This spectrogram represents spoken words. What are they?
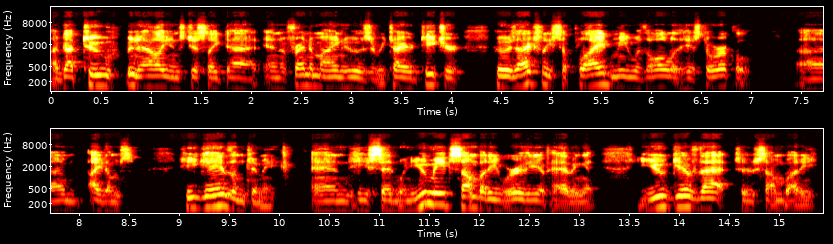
I've got two medallions just like that, and a friend of mine who is a retired teacher who has actually supplied me with all of the historical um, items. He gave them to me, and he said, when you meet somebody worthy of having it, you give that to somebody,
